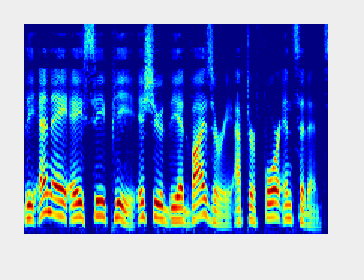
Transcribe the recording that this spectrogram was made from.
The NAACP issued the advisory after four incidents.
